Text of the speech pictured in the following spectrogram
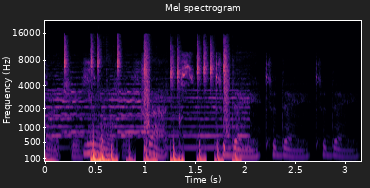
Your tracks today. Today. Today.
